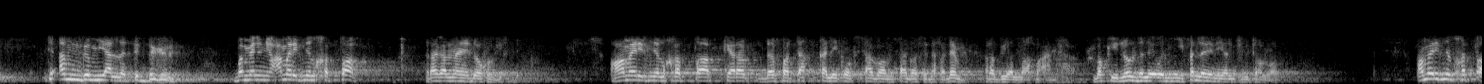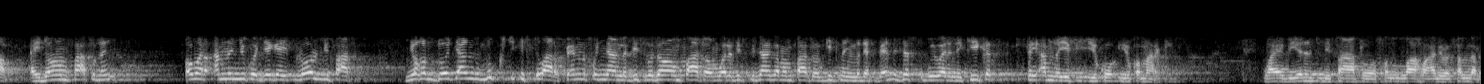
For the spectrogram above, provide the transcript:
te am ngëm yàlla te dëgër ba mel ni Omar ibn al-Khattab ragal naa ne doo ko gis Omar ibn al-Khattab keroog dafa taqalikoog sagoom sago si dafa dem radiyallahu anha mbokk yi loolu da lay woon ñii fan la leen yonent bi tolloon Omar ibn al-Khattab ay doomam faatu nañ Omar am na ñu ko jege loolu ñu faatu ñoo xam doo jàng mukk ci histoire fenn fu ñu naan la bis ba doomam faatoom wala bis bi nangamam faatoo gis nañ mu def benn geste buy wane ne kii kat tey am na yëf yu ko yu ko marqué waaye bi yonent bi faatoo sallallahu alayhi wa sallam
